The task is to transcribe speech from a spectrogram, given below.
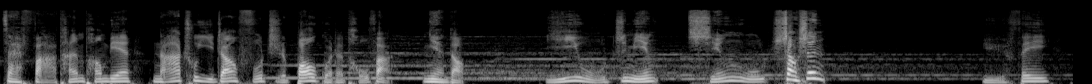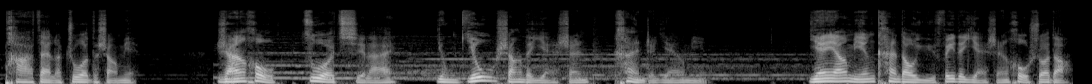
在法坛旁边拿出一张符纸包裹着头发，念道：“以武之名，请武上身。”宇飞趴在了桌子上面，然后坐起来，用忧伤的眼神看着严阳明。严阳明看到宇飞的眼神后说道：“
